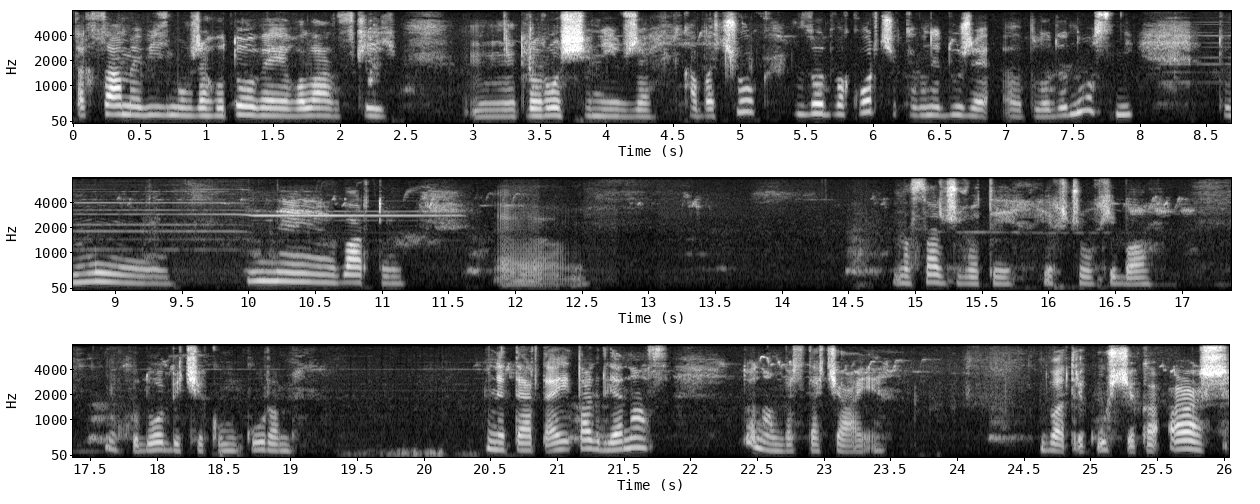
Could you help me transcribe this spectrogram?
так само візьму вже готовий голландський пророщений вже кабачок. Зо два корчики, вони дуже е, плодоносні, тому не варто е, насаджувати, якщо хіба ну, худобі чи кумкурам не терти. А і так для нас, то нам вистачає. Два-три кущика аж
